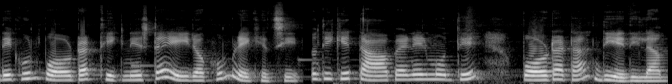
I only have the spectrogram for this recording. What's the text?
দেখুন, পরোটার থিকনেসটা এই রকম রেখেছি। ওদিকে তাওয়া প্যানের মধ্যে পরোটাটা দিয়ে দিলাম।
